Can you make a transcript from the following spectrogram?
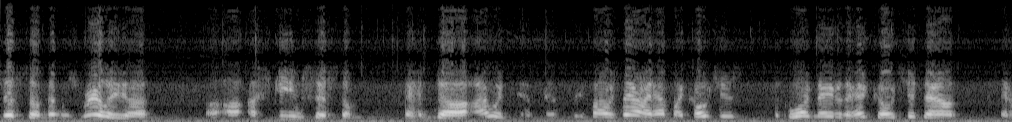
system that was really a, a, a scheme system, and uh, I would, if, I was there, I'd have my coaches, the coordinator, the head coach, sit down and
